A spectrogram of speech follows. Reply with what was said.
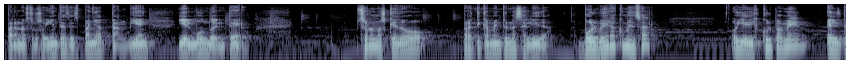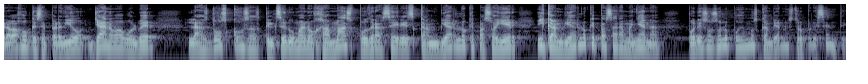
para nuestros oyentes de España también y el mundo entero. Solo nos quedó prácticamente una salida, volver a comenzar. Oye, discúlpame, el trabajo que se perdió ya no va a volver. Las dos cosas que el ser humano jamás podrá hacer es cambiar lo que pasó ayer y cambiar lo que pasará mañana. Por eso solo podemos cambiar nuestro presente.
